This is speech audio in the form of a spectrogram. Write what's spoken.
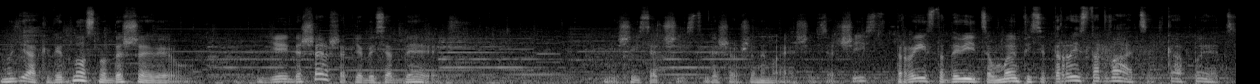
Ну як, відносно дешеві. Є дешевше 59. Ні, 66. Дешевше немає. 66. 300. Дивіться, в Мемфісі 320. Капець.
